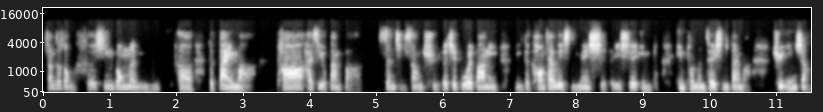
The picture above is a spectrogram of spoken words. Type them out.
像这种核心功能啊、的代码，它还是有办法升级上去，而且不会把你你的 contact list 里面写的一些 implementation 代码去影响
